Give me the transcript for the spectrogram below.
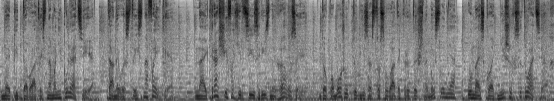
не піддаватись на маніпуляції та не вестись на фейки. Найкращі фахівці з різних галузей допоможуть тобі застосувати критичне мислення у найскладніших ситуаціях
